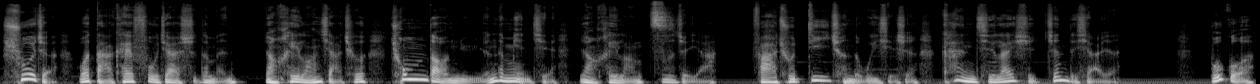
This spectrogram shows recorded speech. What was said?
说着，我打开副驾驶的门，让黑狼下车，冲到女人的面前，让黑狼龇着牙，发出低沉的威胁声，看起来是真的吓人。不过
